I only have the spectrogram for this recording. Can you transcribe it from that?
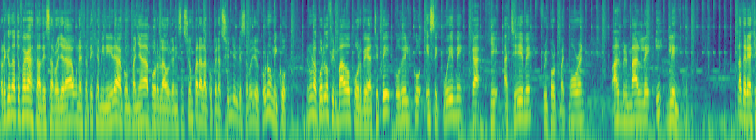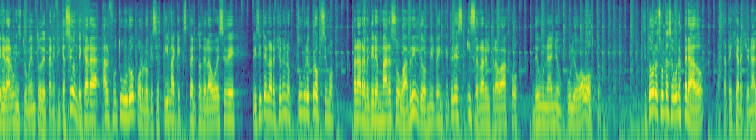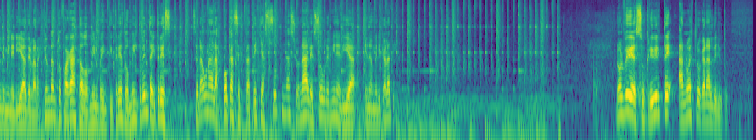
La región de Antofagasta desarrollará una estrategia minera acompañada por la Organización para la Cooperación y el Desarrollo Económico en un acuerdo firmado por BHP, Codelco, SQM, KGHM, Freeport McMoran, Albert Marley y Glencore. La tarea es generar un instrumento de planificación de cara al futuro, por lo que se estima que expertos de la OSD visiten la región en octubre próximo para repetir en marzo o abril de 2023 y cerrar el trabajo de un año en julio o agosto. Si todo resulta según lo esperado, la Estrategia Regional de Minería de la región de Antofagasta 2023-2033 será una de las pocas estrategias subnacionales sobre minería en América Latina. No olvides suscribirte a nuestro canal de YouTube.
